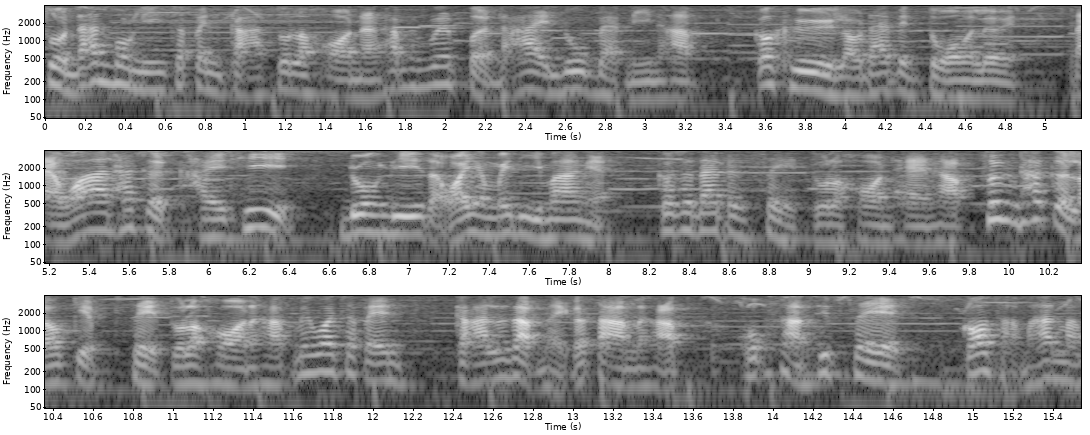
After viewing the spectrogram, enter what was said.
ส่วนด้านบนนี้จะเป็นการ์ดตัวละครนะถ้าเพื่อนๆเปิดได้รูปแบบนี้นะครับก็คือเราได้เป็นตัวมาเลย แต่ว่าถ้าเกิดใครที่ดวงดีแต่ว่ายังไม่ดีมากเนี่ยก็จะได้เป็นเศษตัวละครแทนครับซึ่งถ้าเกิดเราเก็บเศษตัวละครนะครับไม่ว่าจะเป็นการระดับไหนก็ตามนะครับ ครบ 30 เศษก็สามารถมา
